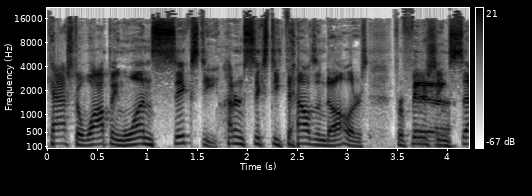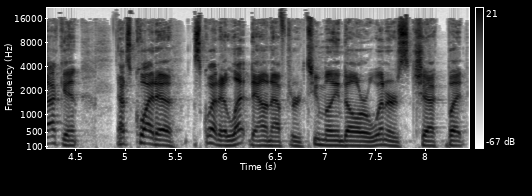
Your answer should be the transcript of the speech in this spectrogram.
cashed a whopping 160 $160,000 for finishing yeah. second. That's quite a that's quite a letdown after a two million dollar winners check. But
